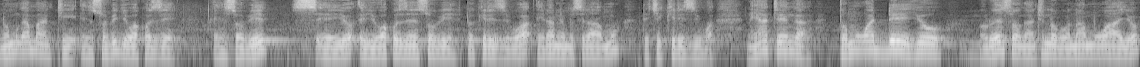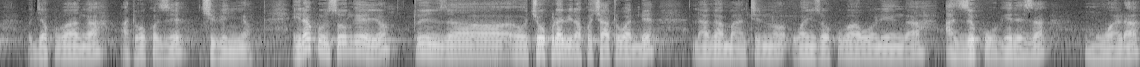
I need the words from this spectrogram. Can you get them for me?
Nomugamba nti ensobi gyewakoze ensobi eyo eyo wakoze ensobi tokkirizibwa era ne musiraamu tekikkirizibwa. Naye ate nga tomuwaddeeyo olwensonga nti nobonamuwaayo ojja kubanga ate okoze kibi nnyo. Era ku nsonga eyo tuyinza kyokulabirako kyatuwadde nagamba nti no wayinza okubaawo nenga azze kwogereza muwala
